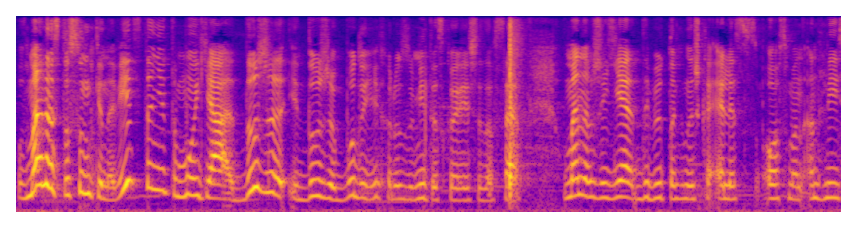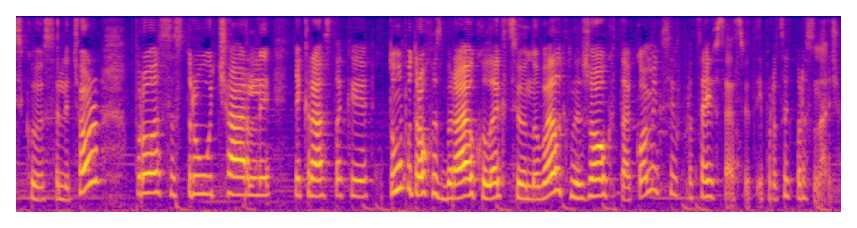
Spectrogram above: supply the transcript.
В мене стосунки на відстані, тому я дуже і дуже буду їх розуміти скоріше за все. У мене вже є дебютна книжка Еліс Осман англійською Солітер про сестру Чарлі, якраз таки. Тому потроху збираю колекцію новел, книжок та коміксів про цей всесвіт і про цих персонажів.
